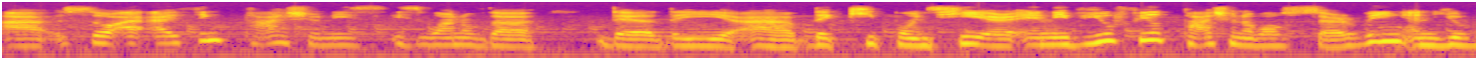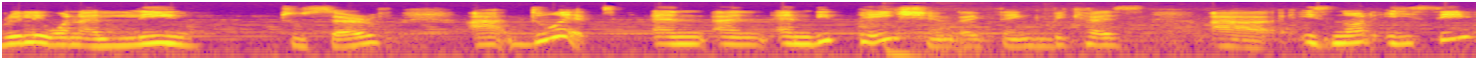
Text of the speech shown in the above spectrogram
Uh, so I, I, think passion is, is one of the the the uh, the key points here. And if you feel passionate about serving and you really want to live to serve, uh, do it and, and, and be patient, I think, because uh, it's not easy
